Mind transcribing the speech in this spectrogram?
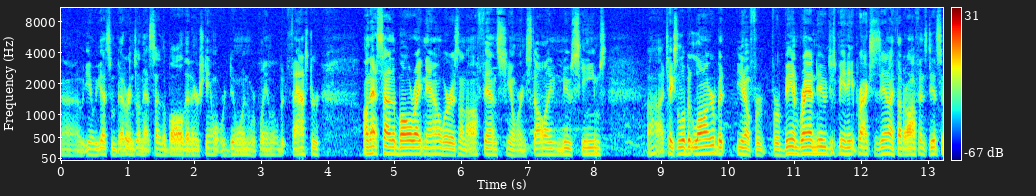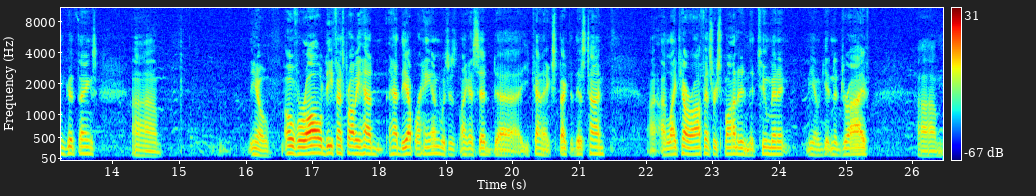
Uh, you know, we got some veterans on that side of the ball that understand what we're doing. We're playing a little bit faster on that side of the ball right now, whereas on offense, you know, we're installing new schemes. Uh, it takes a little bit longer, but you know, for, for being brand new, just being eight practices in, I thought our offense did some good things. Uh, you know, overall, defense probably had had the upper hand, which is like I said, uh, you kind of expected this time. I, I, liked how our offense responded in the two minute, you know, getting a drive. Um,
